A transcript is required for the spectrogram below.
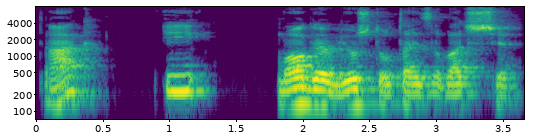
tak? I mogę już tutaj, zobaczcie,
